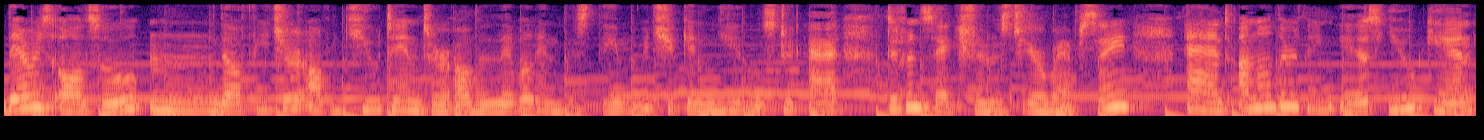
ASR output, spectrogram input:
There is also um, the feature of Qtender available in this theme, which you can use to add different sections to your website. And another thing is you can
